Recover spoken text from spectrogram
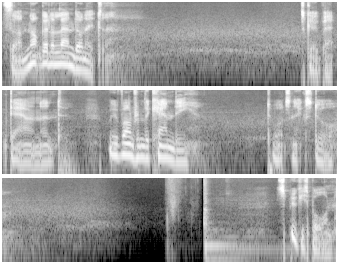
So I'm not going to land on it. Let's go back down and move on from the candy to what's next door. Spooky spawn.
